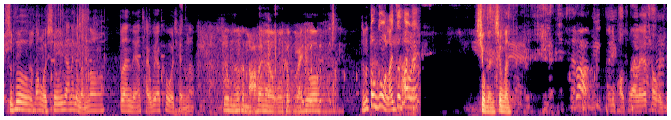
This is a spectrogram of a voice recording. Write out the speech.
师傅帮我修一下那个门喽，不然等下财务要扣我钱呢。修门很麻烦的，我可不白修哦。怎么都跟我来这套嘞？修门，修门。那你跑出来了，要跳回去。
